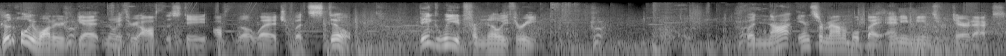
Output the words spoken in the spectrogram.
Good holy water to get Noe 3 off the state off the ledge, but still big lead from Noe 3. But not insurmountable by any means for Teridax.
